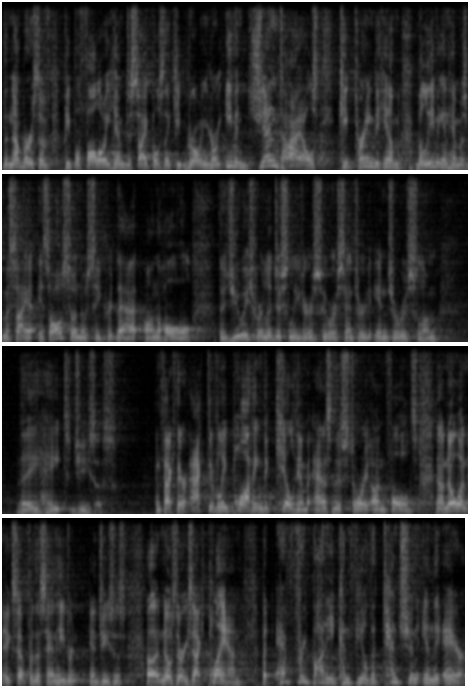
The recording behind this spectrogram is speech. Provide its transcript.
The numbers of people following him, disciples, they keep growing and growing. Even Gentiles keep turning to him, believing in him as Messiah. It's also no secret that, on the whole, the Jewish religious leaders who are centered in Jerusalem, they hate Jesus. In fact, they're actively plotting to kill him as this story unfolds. Now, no one except for the Sanhedrin and Jesus uh, knows their exact plan, but everybody can feel the tension in the air.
